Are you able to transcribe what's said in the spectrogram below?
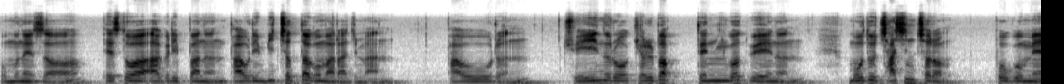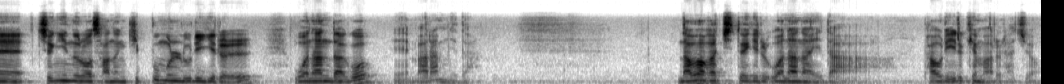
본문에서 베스도와 아그리빠는 바울이 미쳤다고 말하지만 바울은 죄인으로 결박된 것 외에는 모두 자신처럼 복음의 증인으로 사는 기쁨을 누리기를 원한다고 예, 말합니다. 나와 같이 되기를 원하나이다. 바울이 이렇게 말을 하죠.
